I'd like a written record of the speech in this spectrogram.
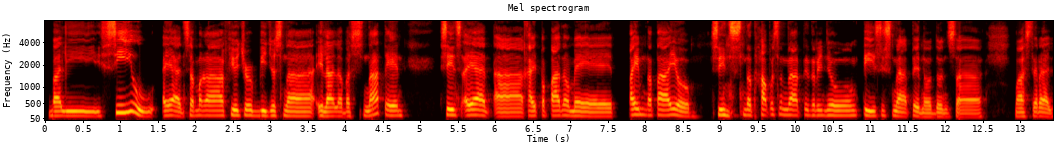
Bali, see you, ayan, sa mga future videos na ilalabas natin. Since, ayan, ah, kahit papano may time na tayo since natapos na natin rin yung thesis natin no, doon sa Masteral.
